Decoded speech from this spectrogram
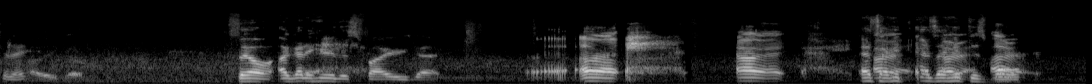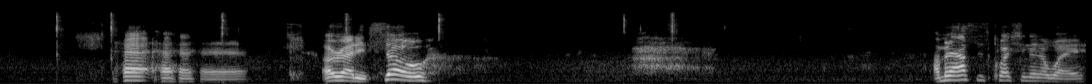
today. Oh, there you go. Phil, I gotta hear this fire you got. All right. All right. As I All hit, right, as I all hit right, this all bowl. right. Alrighty, so I'm gonna ask this question in a way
